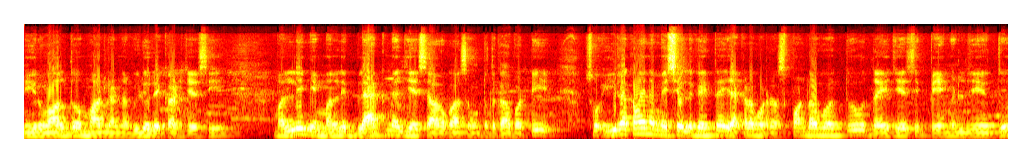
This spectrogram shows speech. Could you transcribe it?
మీరు వాళ్ళతో మాట్లాడిన వీడియో రికార్డ్ చేసి మళ్ళీ మిమ్మల్ని బ్లాక్మెయిల్ చేసే అవకాశం ఉంటుంది కాబట్టి సో ఈ రకమైన మెసేజ్లకి అయితే ఎక్కడ కూడా రెస్పాండ్ అవ్వద్దు దయచేసి పేమెంట్లు చేయొద్దు.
